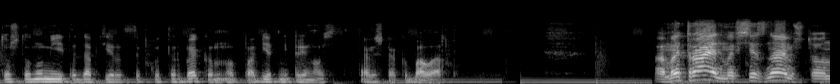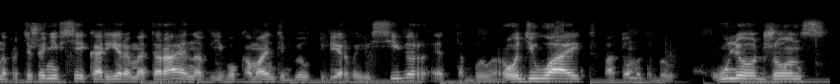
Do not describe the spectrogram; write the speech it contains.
то, что он умеет адаптироваться к квотербекам, но побед не приносит, так же, как и Баллард. А Мэтт Райан, мы все знаем, что на протяжении всей карьеры Мэтта Райана в его команде был первый ресивер. Это был Роди Уайт, потом это был Хулио Джонс,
